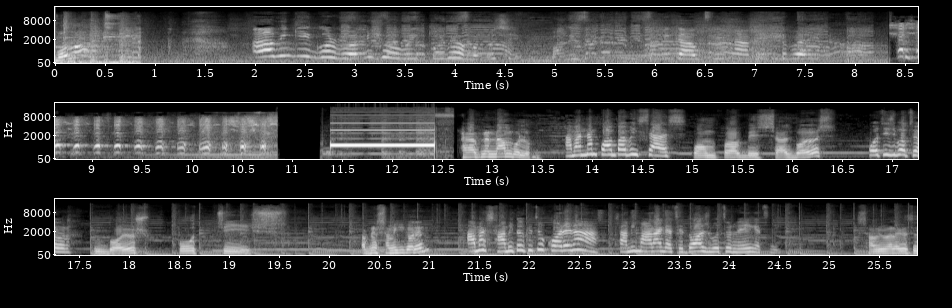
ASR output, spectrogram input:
বলো। আমি কি করব? আমি সবাইকে ভালোবাসি। আমি কাউকে না করতে পারি না। হ্যাঁ আপনার নাম বলুন। আমার নাম পম্পা বিশ্বাস। পম্পা বিশ্বাস। বয়স? পঁচিশ বছর। বয়স পঁচিশ। আপনার স্বামী কি করেন? আমার স্বামী তো কিছু করে না। স্বামী মারা গেছে দশ বছর হয়ে গেছে। স্বামী মারা গেছে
